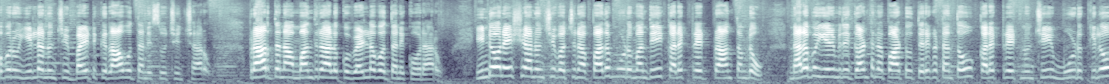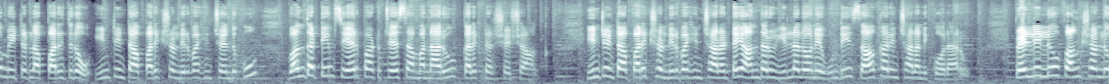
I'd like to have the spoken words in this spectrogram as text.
ఎవరూ ఇళ్ళ నుంచి బయటికి రావద్దని సూచించారు. ప్రార్థనా మందిరాలకు వెళ్ళవద్దని కోరారు. ఇండోనేషియా నుంచి వచ్చిన పదమూడు మంది కలెక్టరేట్ ప్రాంతంలో నలభై ఎనిమిది గంటల పాటు తిరగటంతో కలెక్టరేట్ నుంచి మూడు కిలోమీటర్ల పరిధిలో ఇంటింటా పరీక్షలు నిర్వహించేందుకు వంద టీమ్స్ ఏర్పాటు చేశామన్నారు కలెక్టర్ శశాంక్. ఇంటింటా పరీక్షలు నిర్వహించాలంటే అందరూ ఇళ్ళలోనే ఉండి సహకరించాలని కోరారు. పెళ్ళిళ్ళు ఫంక్షన్లు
